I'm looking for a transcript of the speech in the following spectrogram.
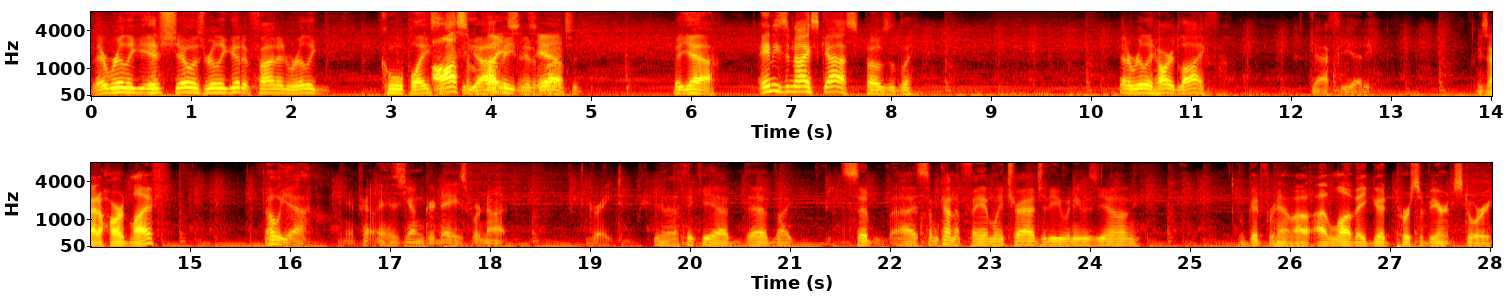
they're really his show is really good at finding really cool places. to Awesome go. I've eaten places, a yeah. bunch of- but yeah, and he's a nice guy supposedly. Got a really hard life, Guy Fieri. He's had a hard life. Oh yeah, Yeah, apparently his younger days were not great. yeah. I think he had, had like some, uh, some kind of family tragedy when he was young. Good for him. I, I love a good perseverance story.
